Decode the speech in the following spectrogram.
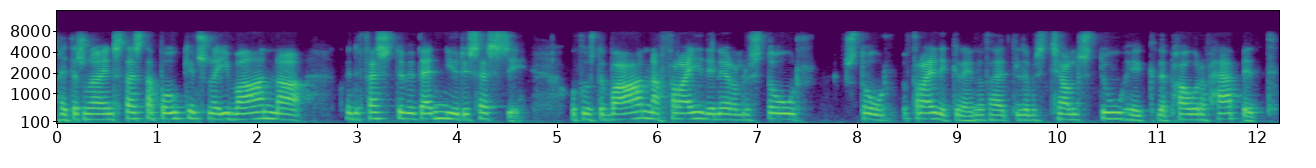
Þetta er svona einn stærsta bókin svona í vana hvernig festu við vennjur í sessi. Og þú veist að vana fræðin er alveg stór, stór fræðigrein og það er til dæmis Charles Duhigg The Power of Habit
